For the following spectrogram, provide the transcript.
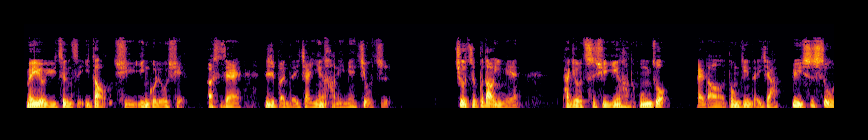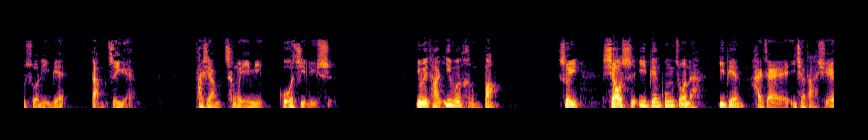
没有与曾子一道去英国留学，而是在日本的一家银行里面就职。就职不到一年，他就辞去银行的工作，来到东京的一家律师事务所里边当职员。他想成为一名国际律师，因为他英文很棒，所以小史一边工作呢，一边还在一桥大学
